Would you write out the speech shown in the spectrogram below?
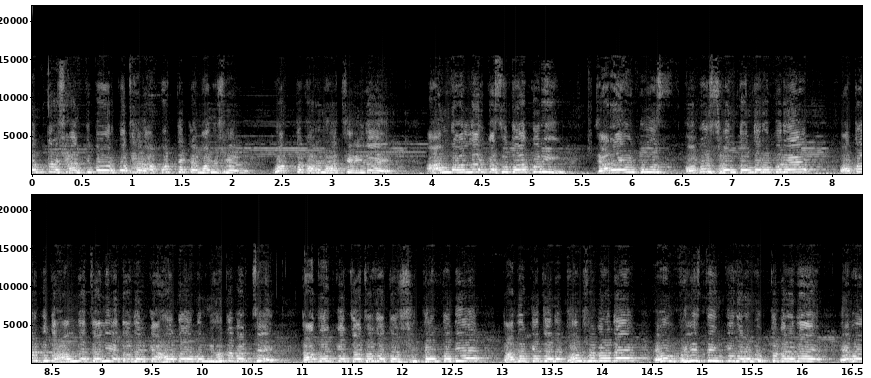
অন্তর শান্তি পাওয়ার কথা না। প্রত্যেকটা মানুষের রক্তক্ষরণ হচ্ছে হৃদয়ে। আমরা আল্লাহর কাছে দোয়া করি, যারা এই বুঝ অবুজ সন্তানদের উপরে অতর্কিত হামলা চালিয়ে তাদেরকে আহত এবং নিহত করছে, তাদেরকে যথাযথ সিদ্ধান্ত দিয়ে তাদেরকে যেন ধ্বংস করে দেয় এবং ফিলিস্তিনকে যেন মুক্ত করে দেয় এবং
